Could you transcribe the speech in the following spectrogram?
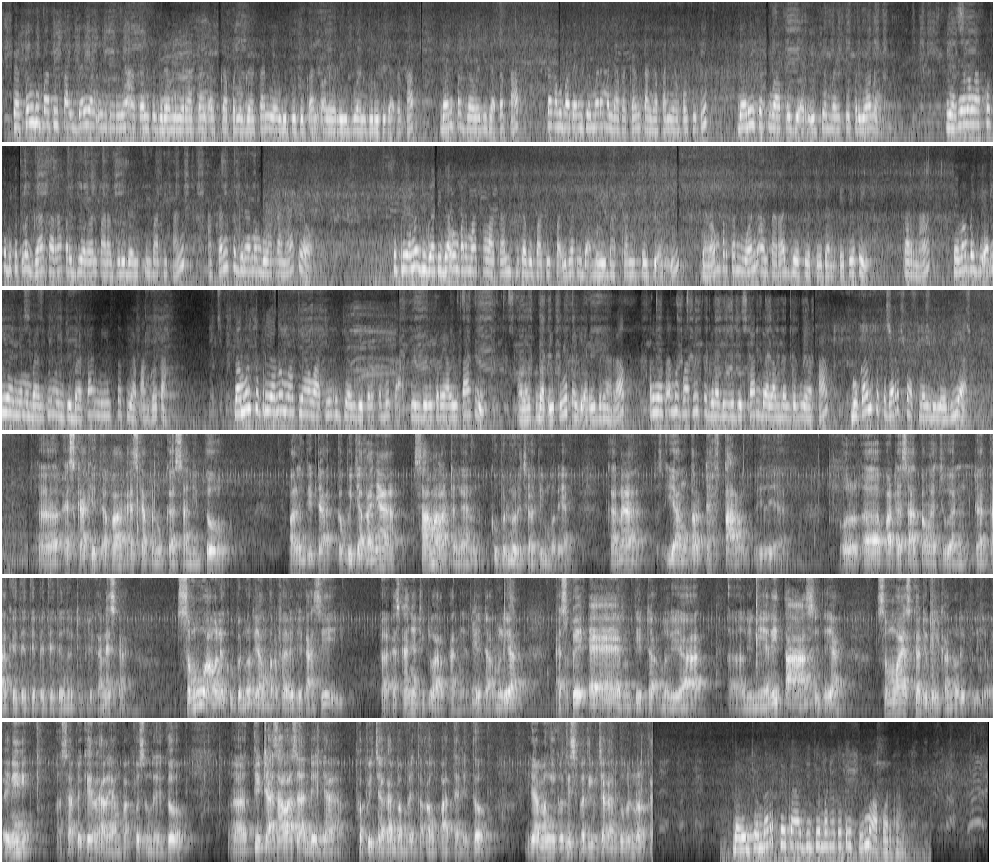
Statement Bupati Faida yang intinya akan segera menyerahkan SK penugasan yang dibutuhkan oleh ribuan guru tidak tetap dan pegawai tidak tetap se Kabupaten Jember mendapatkan tanggapan yang positif dari Ketua PGRI Jember Supriyono. Pihaknya mengaku sedikit lega karena perjuangan para guru dan simpatisan akan segera membuahkan hasil. Supriyono juga tidak mempermasalahkan jika Bupati Faida tidak melibatkan PGRI dalam pertemuan antara GPT dan PTT, karena memang PGRI hanya membantu menjebatani setiap anggota. Namun Supriyono masih khawatir janji tersebut tak kunjung terrealisasi. Oleh sebab itu, PGRI berharap pernyataan Bupati segera diwujudkan dalam bentuk nyata, bukan sekedar statement di media. Uh, eh, SK apa SK penugasan itu paling tidak kebijakannya samalah dengan Gubernur Jawa Timur ya, karena yang terdaftar gitu ya pada saat pengajuan data GTT PTT untuk diberikan SK semua oleh gubernur yang terverifikasi eh, SK-nya dikeluarkannya. Okay. tidak melihat SPM tidak melihat uh, linearitas gitu ya. Semua SK diberikan oleh beliau. Ini saya pikir hal yang bagus untuk itu tidak salah seandainya kebijakan pemerintah kabupaten itu ya mengikuti seperti kebijakan gubernur dari Jember, TKAJ Jember 1 TV melaporkan.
